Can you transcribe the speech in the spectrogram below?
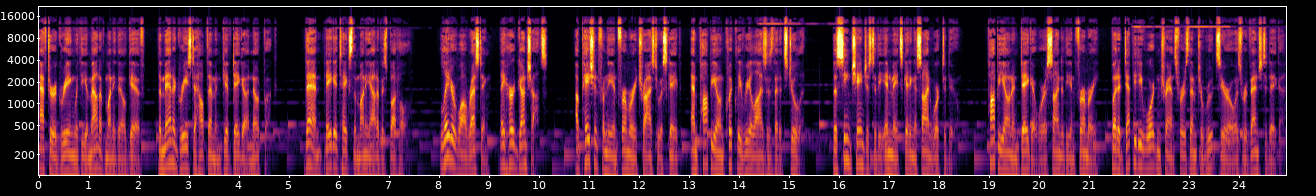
After agreeing with the amount of money they'll give, the man agrees to help them and give Dega a notebook. Then, Dega takes the money out of his butthole. Later while resting, they heard gunshots. A patient from the infirmary tries to escape, and Papillon quickly realizes that it's Juliet. The scene changes to the inmates getting assigned work to do. Papillon and Dega were assigned to the infirmary, but a deputy warden transfers them to Route Zero as revenge to Dega.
